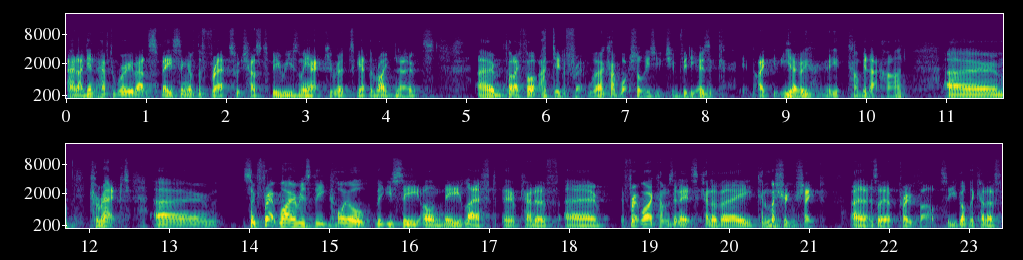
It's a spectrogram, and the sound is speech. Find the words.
and I didn't have to worry about the spacing of the frets, which has to be reasonably accurate to get the right notes. Um, but I thought, I'd do the fret work. I've watched all these YouTube videos. It, I, you know, it can't be that hard. Um, correct. Um, so fret wire is the coil that you see on the left. Uh, kind of uh, fret wire comes in its kind of a kind of mushroom shape uh, as a profile. So you've got the kind of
